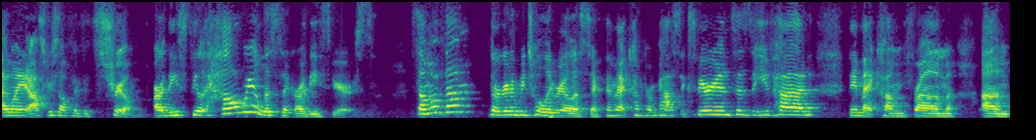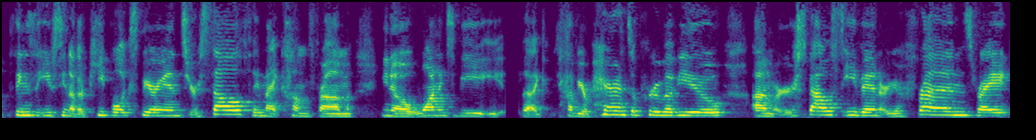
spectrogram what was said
I want you to ask yourself if it's true. Are these feel how realistic are these fears? Some of them, they're going to be totally realistic. They might come from past experiences that you've had. They might come from um, things that you've seen other people experience yourself. They might come from, you know, wanting to be like have your parents approve of you, um, or your spouse even, or your friends, right?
